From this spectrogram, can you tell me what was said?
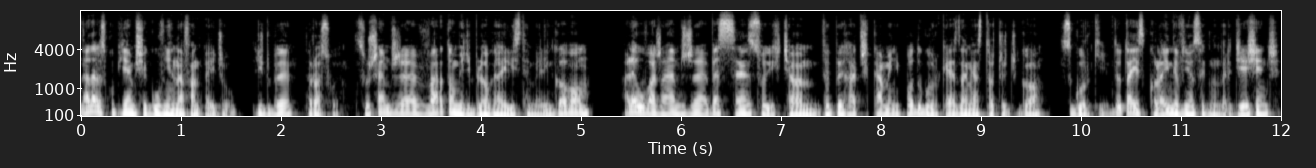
Nadal skupiałem się głównie na fanpage'u. Liczby rosły. Słyszałem, że warto mieć bloga i listę mailingową, ale uważałem, że bez sensu i chciałem wypychać kamień pod górkę, zamiast toczyć go z górki. Tutaj jest kolejny wniosek numer 10.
